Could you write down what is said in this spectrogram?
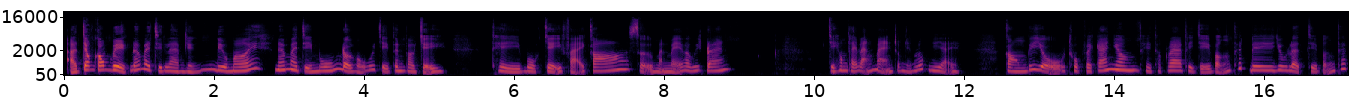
ở trong công việc. Nếu mà chị làm những điều mới nếu mà chị muốn đội ngũ của chị tin vào chị thì buộc chị phải có sự mạnh mẽ và quyết đoán. Chị không thể lãng mạn trong những lúc như vậy. Còn ví dụ thuộc về cá nhân thì thật ra thì chị vẫn thích đi du lịch chị vẫn thích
